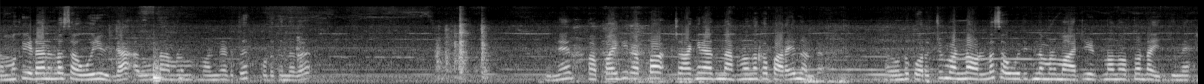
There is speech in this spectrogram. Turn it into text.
നമുക്ക് ഇടാനുള്ള സൗകര്യമില്ല. അതുകൊണ്ട് നമ്മൾ മണ്ണെടുത്ത് കൊടുക്കുന്നത്. പിന്നെ പപ്പായ്ക്ക് കപ്പ ചാക്കിനകത്ത് നടണമെന്നൊക്കെ പറയുന്നുണ്ട്. അതുകൊണ്ട് കുറച്ച് മണ്ണുള്ള സൗകര്യത്തിൽ നമ്മൾ മാറ്റി മാറ്റിയിടണമെന്ന് ഓർത്തോണ്ടായിരിക്കുന്നത്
